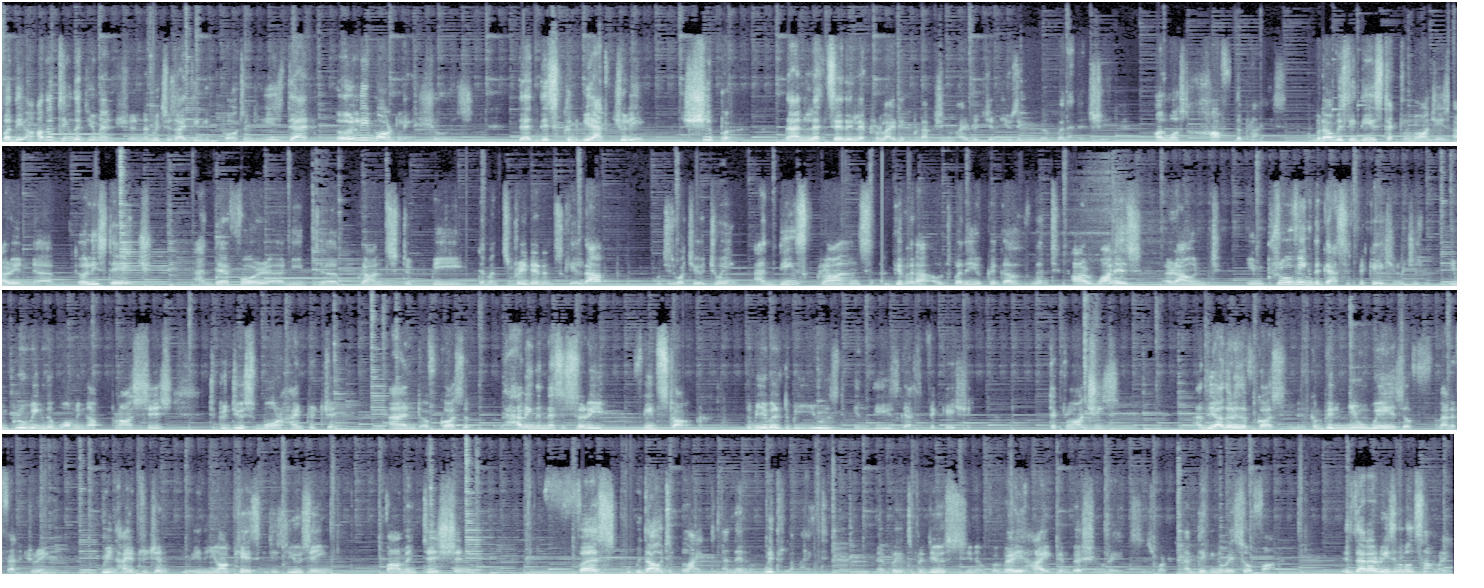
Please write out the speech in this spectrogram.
But the other thing that you mentioned, which is I think important, is that early modeling shows that this could be actually cheaper than, let's say, the electrolytic production of hydrogen using renewable energy, almost half the price. But obviously, these technologies are in um, early stage and therefore uh, need uh, grants to be demonstrated and scaled up, which is what you're doing. And these grants given out by the UK government are one is around improving the gasification, which is improving the warming up process to produce more hydrogen, and of course, the, having the necessary feedstock to be able to be used in these gasification technologies. And the other is, of course, completely new ways of manufacturing green hydrogen. In your case, it is using fermentation first without light and then with light, but to produce, you know, for very high conversion rates is what I'm taking away so far. Is that a reasonable summary?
